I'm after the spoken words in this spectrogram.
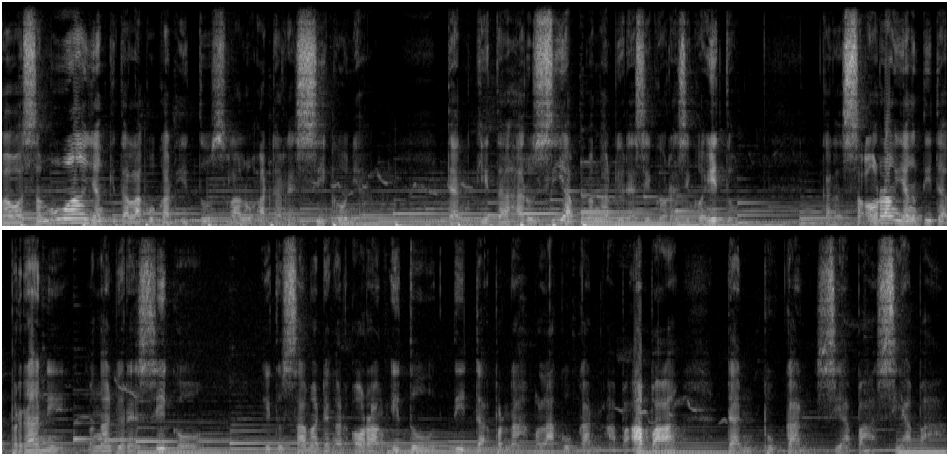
bahwa semua yang kita lakukan itu selalu ada resikonya dan kita harus siap mengambil resiko-resiko itu. Karena seorang yang tidak berani mengambil resiko itu sama dengan orang itu tidak pernah melakukan apa-apa dan bukan siapa-siapa.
